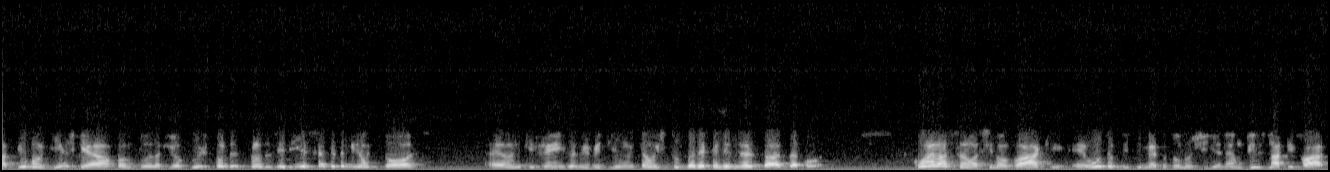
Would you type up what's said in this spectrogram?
a Biomanguinhos, que é a produtora da Fiocruz, produziria 70 milhões de doses é, ano que vem, 2021. Então, isso tudo vai depender dos resultados agora. Com relação à Sinovac, é outro tipo de metodologia, né? um vírus nativado.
